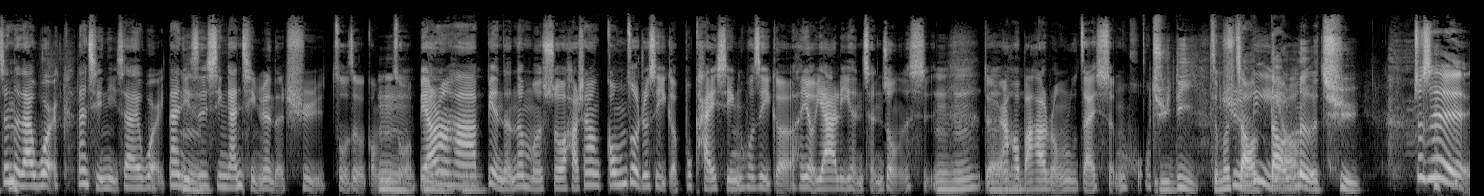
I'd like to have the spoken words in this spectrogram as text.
真的在 work，但其实你是在 work，但你是心甘情愿的去做这个工作，不要让它变得那么说，好像工作就是一个不开心或是一个很有压力、很沉重的事。嗯哼，对，然后把它融入在生活。举例，怎么找到乐趣？就是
